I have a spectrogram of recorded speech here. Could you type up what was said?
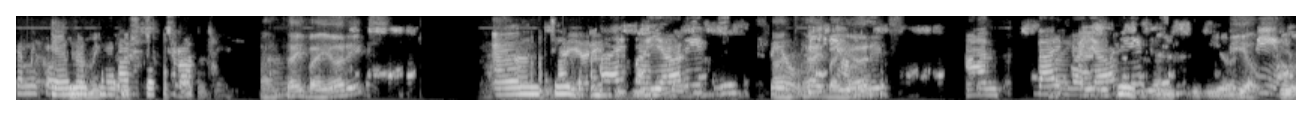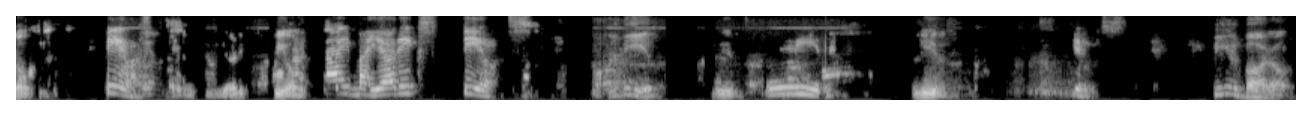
Chemical Chemical structure. Antibiotics. Antibiotics. Antibiotics. Antibiotics. Pill. Pill. Pills. Antibiotic pill. Antibiotics pills. Lead. Lead. Lead. Lead. Pills. Pill bottle.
